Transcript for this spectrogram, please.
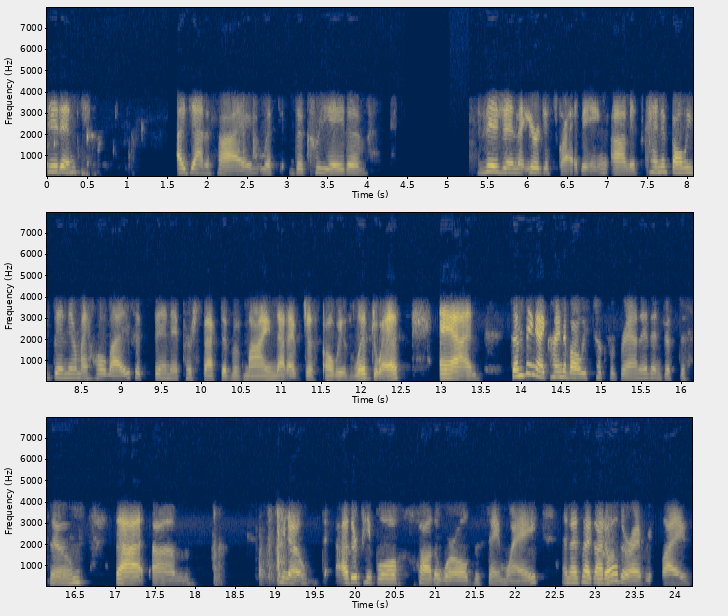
didn't identify with the creative vision that you're describing. Um, it's kind of always been there my whole life. It's been a perspective of mine that I've just always lived with. And something I kind of always took for granted and just assumed that, um, you know, other people saw the world the same way. And as I got mm-hmm. older, I realized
